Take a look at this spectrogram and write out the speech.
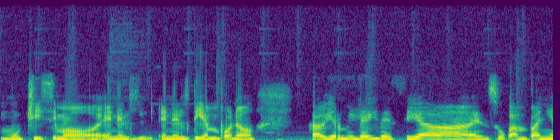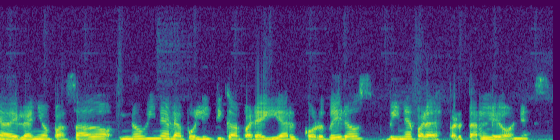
muchísimo en el, en el tiempo, ¿no? Javier Milei decía en su campaña del año pasado, no vine a la política para guiar corderos, vine para despertar leones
